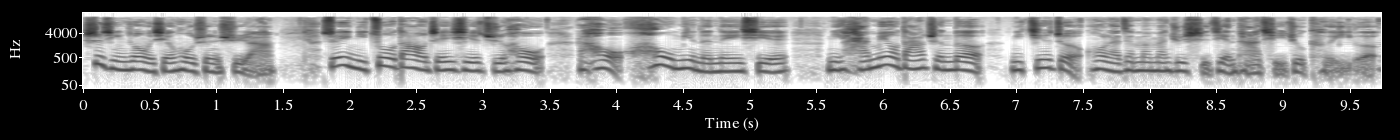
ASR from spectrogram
事情总有先后顺序啊，所以你做到这些之后，然后后面的那些你还没有达成的，你接着后来再慢慢去实践它，其实。就就可以了。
